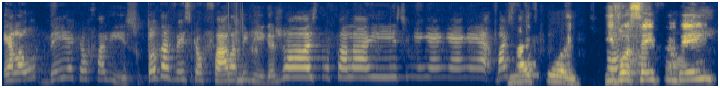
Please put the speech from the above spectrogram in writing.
Ela odeia que eu fale isso. Toda vez que eu falo, ela me liga: Joyce, não fala isso. Nha, nha, nha. Mas, Mas foi. E vocês também?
